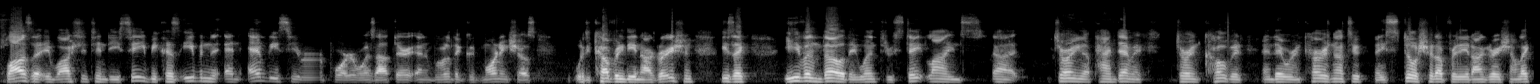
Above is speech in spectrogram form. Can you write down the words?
Plaza in Washington, D.C., because even an NBC reporter was out there and one of the Good Morning shows with covering the inauguration. He's like, even though they went through state lines uh, during a pandemic, during COVID and they were encouraged not to, they still showed up for the inauguration. I'm like,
